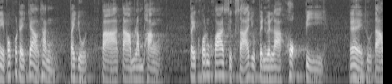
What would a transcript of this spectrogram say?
นี่พระพุทธเจ้าท่านไปอยู่ป่าตามลำพัง ไปค้นคว้าศึกษาอยู่เป็นเวลาหกปีอยู่ตาม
